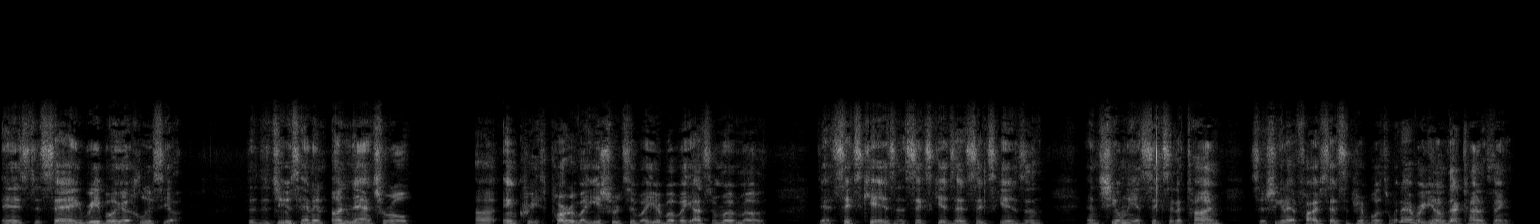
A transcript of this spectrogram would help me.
is to say Ribo Yachlusia, that the Jews had an unnatural uh, increase. Part of. They had six kids, and six kids had six kids, and and she only had six at a time, so she could have five sets of triplets, whatever, you know, that kind of thing.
